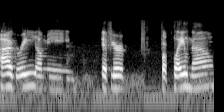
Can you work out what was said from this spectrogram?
I agree. I mean, if you're for play now,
